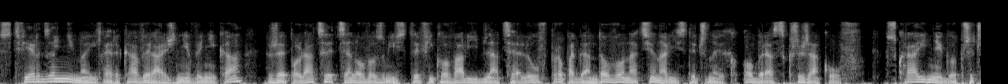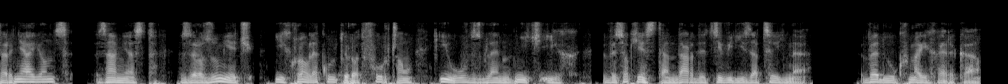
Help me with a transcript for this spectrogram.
Z twierdzeń Majcherka wyraźnie wynika, że Polacy celowo zmistyfikowali dla celów propagandowo-nacjonalistycznych obraz krzyżaków, skrajnie go przyczerniając, zamiast zrozumieć ich rolę kulturotwórczą i uwzględnić ich wysokie standardy cywilizacyjne. Według Majcherka,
